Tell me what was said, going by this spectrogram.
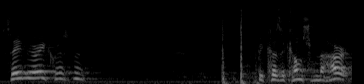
Say Merry Christmas. Because it comes from the heart.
